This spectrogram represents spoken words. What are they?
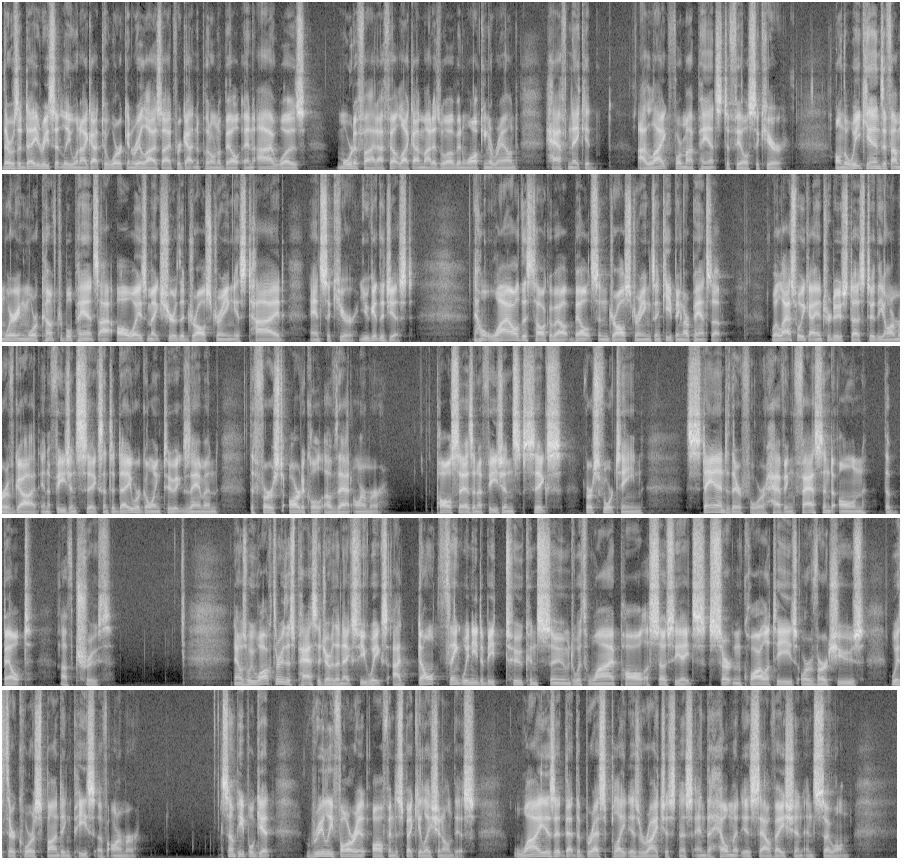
There was a day recently when I got to work and realized I had forgotten to put on a belt, and I was mortified. I felt like I might as well have been walking around half naked. I like for my pants to feel secure. On the weekends, if I'm wearing more comfortable pants, I always make sure the drawstring is tied and secure. You get the gist. Now, why all this talk about belts and drawstrings and keeping our pants up? Well, last week I introduced us to the armor of God in Ephesians 6, and today we're going to examine the first article of that armor. Paul says in Ephesians 6, verse 14, Stand therefore, having fastened on the belt of truth. Now, as we walk through this passage over the next few weeks, I don't think we need to be too consumed with why Paul associates certain qualities or virtues with their corresponding piece of armor. Some people get really far off into speculation on this. Why is it that the breastplate is righteousness and the helmet is salvation and so on?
